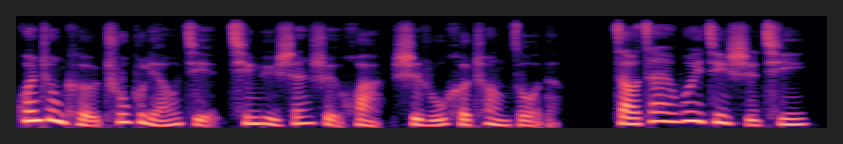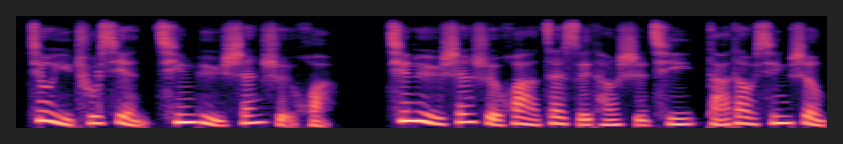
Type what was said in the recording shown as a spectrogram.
观众可初步了解青绿山水画是如何创作的。早在魏晋时期就已出现青绿山水画。青绿山水画在隋唐时期达到兴盛，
